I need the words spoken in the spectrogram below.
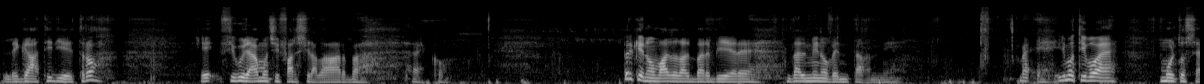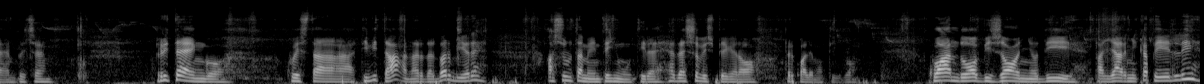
legati dietro. E figuriamoci farsi la barba, ecco. Perché non vado dal barbiere da almeno 20 anni? Beh, il motivo è molto semplice Ritengo questa attività, andare dal barbiere, assolutamente inutile e adesso vi spiegherò per quale motivo. Quando ho bisogno di tagliarmi i capelli,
